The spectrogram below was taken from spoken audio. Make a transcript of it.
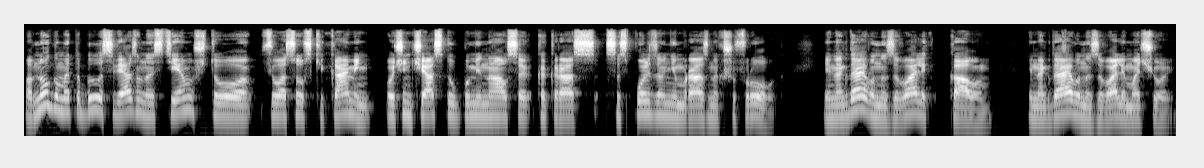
Во многом это было связано с тем, что философский камень очень часто упоминался как раз с использованием разных шифровок. Иногда его называли калом, иногда его называли мочой.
